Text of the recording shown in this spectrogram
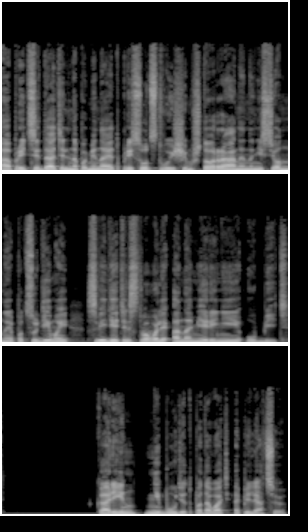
а председатель напоминает присутствующим, что раны, нанесенные подсудимой, свидетельствовали о намерении убить. Карин не будет подавать апелляцию.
